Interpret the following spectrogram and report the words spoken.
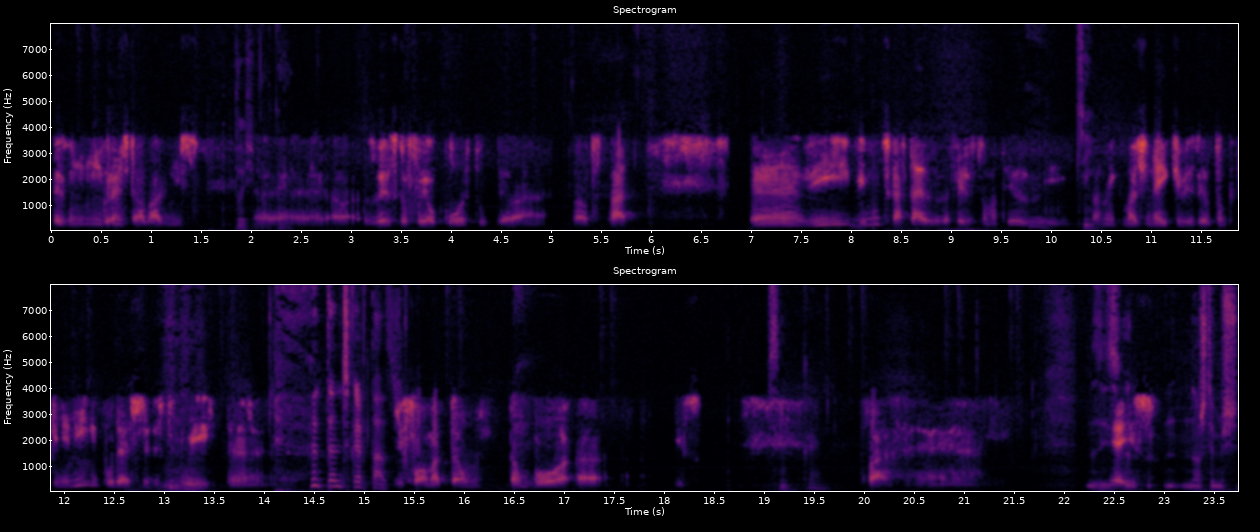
fez um, um grande trabalho nisso. Pois, É, às vezes que eu fui ao Porto pela, pela autostrada, é, vi, vi muitos cartazes da Feira de São Mateus e Sim. também imaginei que Viseu tão pequenininho pudesse distribuir é, Tantos cartazes. de forma tão, tão boa ah, isso. sim. Ok. Pá, é, Mas É isso. Nós temos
